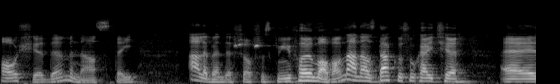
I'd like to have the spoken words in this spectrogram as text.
o 17. Ale będę jeszcze o wszystkim informował. Na Nasdaqu, słuchajcie, e,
